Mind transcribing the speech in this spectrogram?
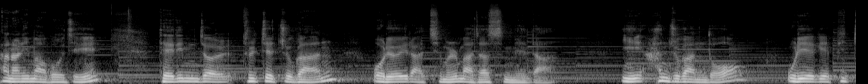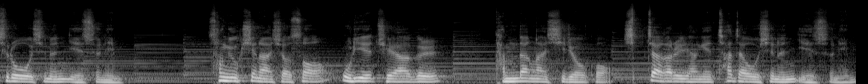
하나님 아버지, 대림절 둘째 주간 월요일 아침을 맞았습니다. 이 한 주간도 우리에게 빛으로 오시는 예수님, 성육신 하셔서 우리의 죄악을 담당하시려고 십자가를 향해 찾아오시는 예수님,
